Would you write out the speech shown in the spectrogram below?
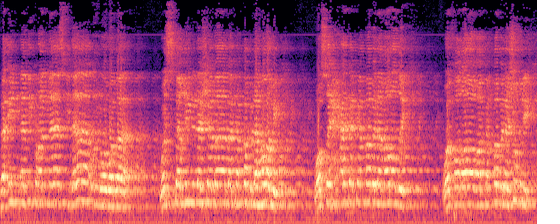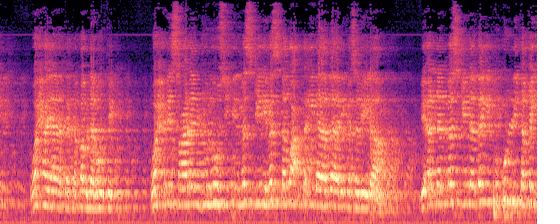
فإن ذكر الناس داء ووباء. واستغل شبابك قبل هرمك وصحتك قبل مرضك وفراغك قبل شغلك وحياتك قبل موتك. واحرص على الجلوس في المسجد ما استطعت إلى ذلك سبيلا لأن المسجد بيت كل تقي.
